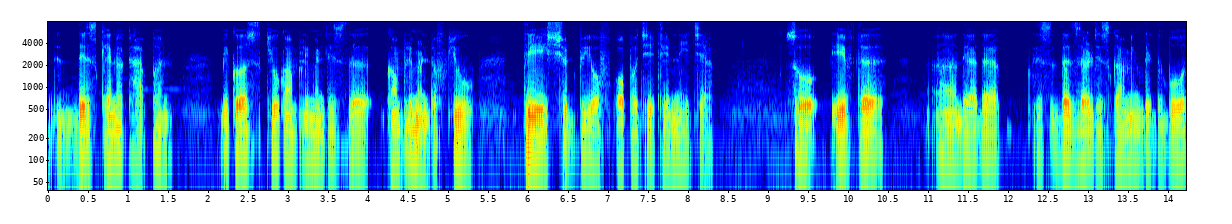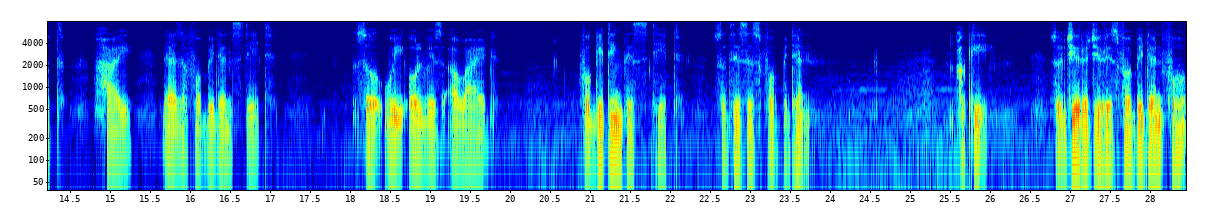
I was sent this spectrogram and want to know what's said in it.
this cannot happen because q complement is the complement of q. They should be of opposite in nature. So if the uh, the this the result is coming that the both high there is a forbidden state. So we always avoid forgetting this state. So this is forbidden okay. So 0 0 is forbidden for.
